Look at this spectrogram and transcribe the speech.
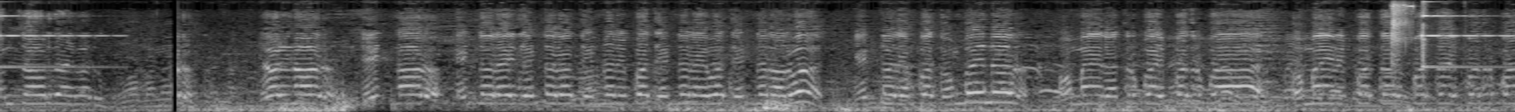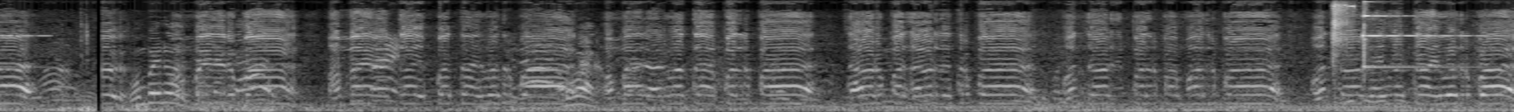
ಒಂದ್ ಸಾವಿರದ ಐವತ್ತು ರೂಪಾಯಿ. ಏಳ್ನೂರು ಎಂಟ್ನೂರು ಎಂಟ್ನೂರ ಐದು ಎಂಟ್ನೂರ ಎಂಟ್ನೂರ ಇಪ್ಪತ್ತು ಎಂಟ್ನೂರ ಐವತ್ತು ಎಂಟ್ನೂರ ಅರವತ್ತು ಎಂಟ್ನೂರ ಎಪ್ಪತ್ತು ಒಂಬೈನೂರು ಒಂಬೈನೂರ ಹತ್ತು ರೂಪಾಯಿ ಇಪ್ಪತ್ತು ರೂಪಾಯಿ ಒಂಬೈನೂರ ಇಪ್ಪತ್ತು ಇಪ್ಪತ್ತು ಇಪ್ಪತ್ತು ರೂಪಾಯಿ. ಒಂಬೈನೂರು. ಒಂಬೈನೂರು ರೂಪಾಯಿ. ಒಂಬೈನೂರ ಹತ್ತು ಇಪ್ಪತ್ತು ಐವತ್ತು ರೂಪಾಯಿ. ಒಂಬೈನೂರ ಅರವತ್ತು ಎಪ್ಪತ್ತು ರೂಪಾಯಿ. ಸಾವಿರ ರೂಪಾಯಿ ಸಾವಿರದ ಹತ್ತು ರೂಪಾಯಿ. ಒಂದ್ ಸಾವಿರದ ಇಪ್ಪತ್ತು ರೂಪಾಯಿ ಮೂವತ್ತು ರೂಪಾಯಿ. ಒಂದ್ ಸಾವಿರದ ಐವತ್ತು ಐವತ್ತು ರೂಪಾಯಿ.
